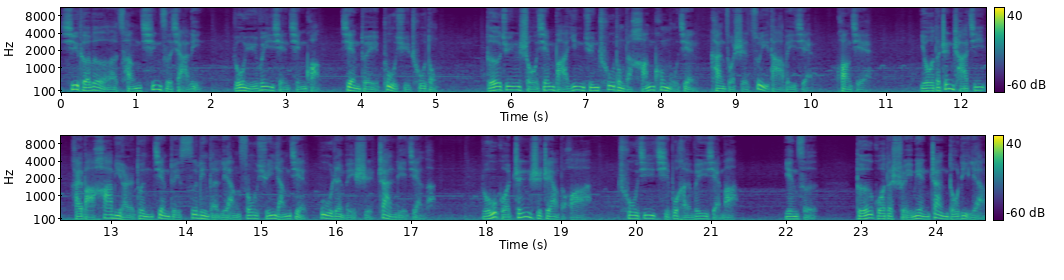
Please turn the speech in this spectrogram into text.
希特勒曾亲自下令，如遇危险情况，舰队不许出动。德军首先把英军出动的航空母舰看作是最大危险，况且，有的侦察机还把哈密尔顿舰队司令的两艘巡洋舰误认为是战列舰了。如果真是这样的话，出击岂不很危险吗？因此，德国的水面战斗力量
